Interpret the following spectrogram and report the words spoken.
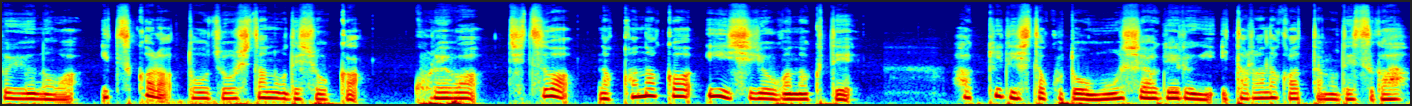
というのはいつから登場したのでしょうか？これは実はなかなかいい資料がなくて、はっきりしたことを申し上げるに至らなかったのですが、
